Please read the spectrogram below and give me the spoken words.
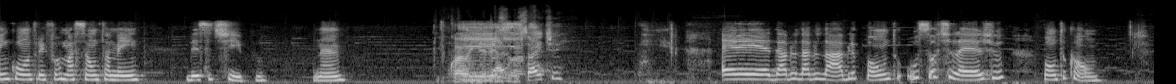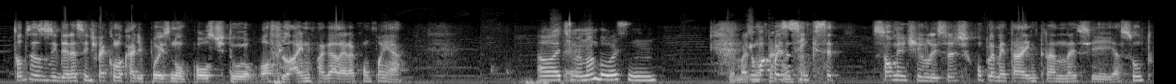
encontra informação também desse tipo, né. Qual é o endereço do site? É www.osortilégio.com Todos os endereços a gente vai colocar depois no post do offline pra galera acompanhar. Ótimo, é uma boa, sim. Tem mais e uma, coisa pergunta. assim que você. Só um minutinho, Luiz, deixa eu complementar entrando nesse assunto.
